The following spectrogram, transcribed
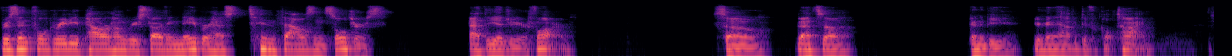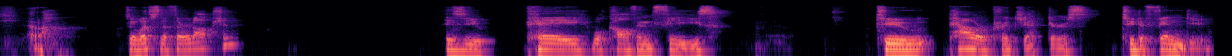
resentful, greedy, power hungry, starving neighbor has 10,000 soldiers at the edge of your farm. So that's uh, a going to be, you're going to have a difficult time. Yeah. So what's the third option? Is you pay, we'll call them fees, to power projectors to defend you.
